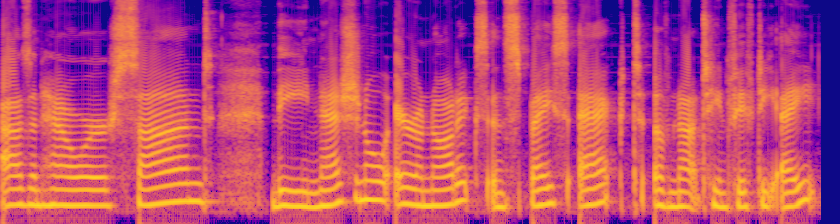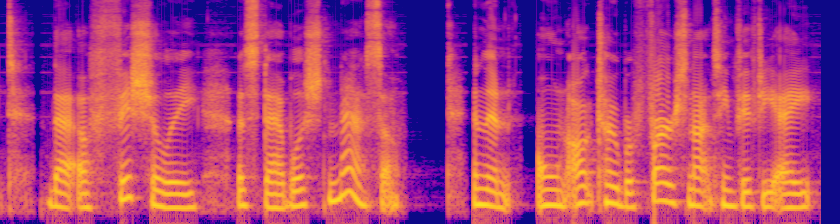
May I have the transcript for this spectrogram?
Eisenhower signed the National Aeronautics and Space Act of 1958 that officially established NASA. And then on October 1st, 1958,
